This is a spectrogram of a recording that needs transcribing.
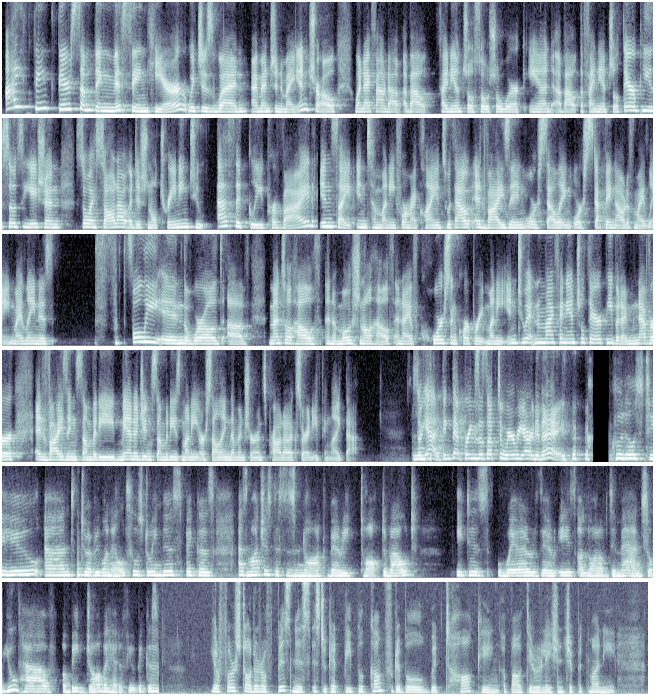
I think there's something missing here, which is when I mentioned in my intro, when I found out about financial social work and about the Financial Therapy Association. So I sought out additional training to ethically provide insight into money for my clients without advising or selling or stepping out of my lane. My lane is f- fully in the world of mental health and emotional health. And I, of course, incorporate money into it in my financial therapy, but I'm never advising somebody, managing somebody's money, or selling them insurance products or anything like that. So, yeah, I think that brings us up to where we are today. Kudos to you and to everyone else who's doing this because, as much as this is not very talked about, it is where there is a lot of demand. So you have a big job ahead of you because mm. your first order of business is to get people comfortable with talking about their relationship with money.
